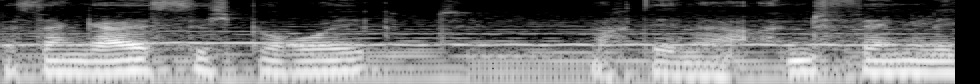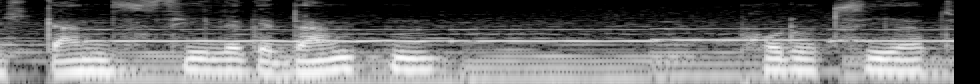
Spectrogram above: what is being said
dass dein Geist sich beruhigt, nachdem er anfänglich ganz viele Gedanken produziert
